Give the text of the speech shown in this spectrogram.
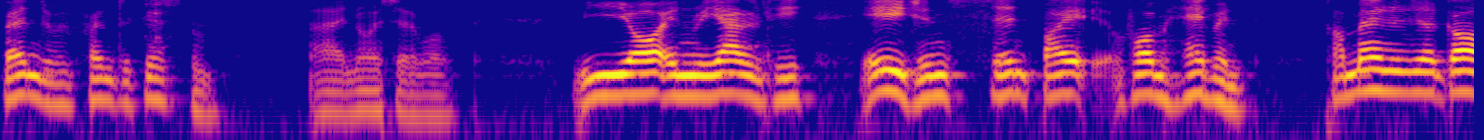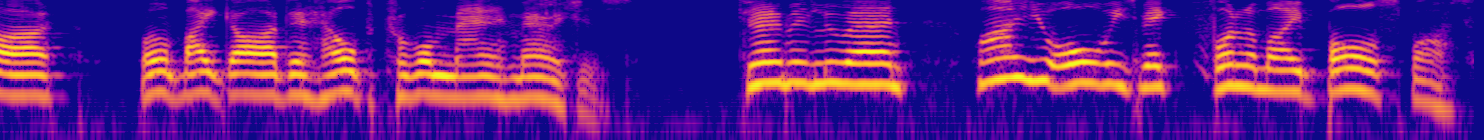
vendor friend to system. I know I said it wrong. We are in reality agents sent by from heaven, commanded to God from by God to help troubled man marriages. Damn it, Luann, why you always make fun of my ball spot?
